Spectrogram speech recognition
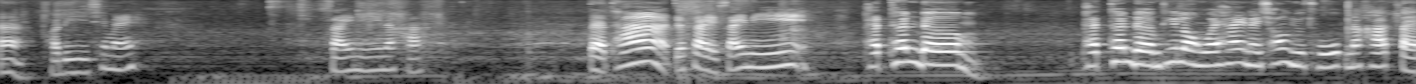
อะพอดีใช่ไหมไซส์นี้นะคะ แต่ถ้าจะใส่ไซส์นี้แพทเทิร์นเดิมแพทเทิร์นเดิมที่ลงไว้ให้ในช่อง YouTube นะคะ แต่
